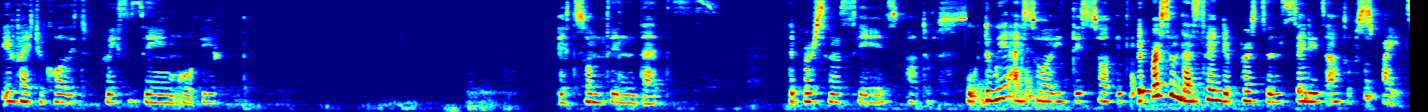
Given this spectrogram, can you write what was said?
if i should call it racism or if it's something that the person says out of the way I saw it, they saw it. The person that sent the person said it out of spite,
